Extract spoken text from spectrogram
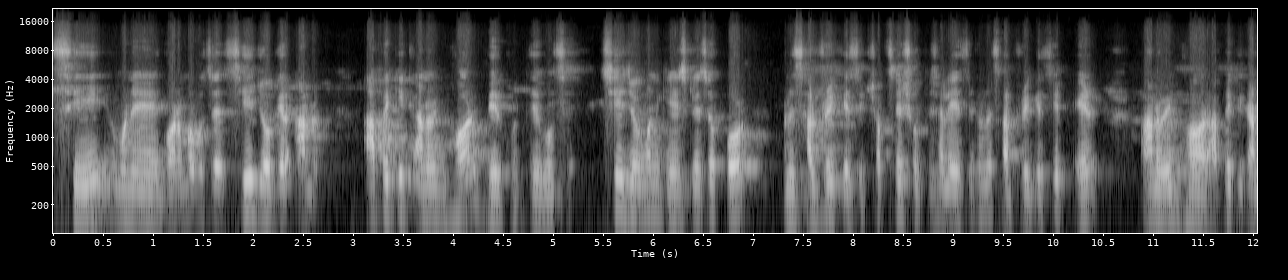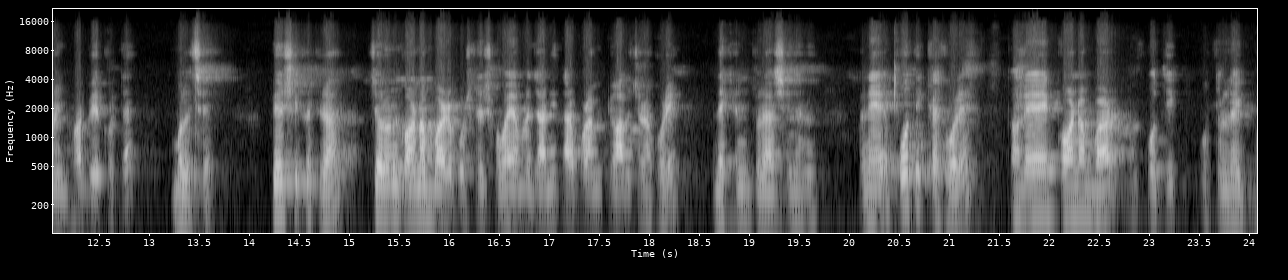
সি মানে গ নম্বর বলছে, সি যোগের আপেক্ষিক আণবিক ভর বের করতে বলছে। সি যোগ মানে কি? এইচ ফোর মানে সালফারিক অ্যাসিড। সবচেয়ে শক্তিশালী অ্যাসিড হলো সালফারিক অ্যাসিড, এর আণবিক ভর, আপেক্ষিক আণবিক ভর বের করতে বলেছে। প্রিয় শিক্ষার্থীরা, চলুন ক নম্বর প্রশ্নে সবাই আমরা জানি, তারপর আমি একটু আলোচনা করি। দেখেন, চলে আসি মানে প্রতীক কাকে বলে? তাহলে ক নম্বর প্রতীক উত্তর লিখব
